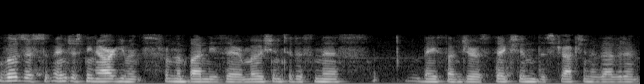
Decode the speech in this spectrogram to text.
Well, those are some interesting arguments from the Bundys there. Motion to dismiss based on jurisdiction, destruction of evidence,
